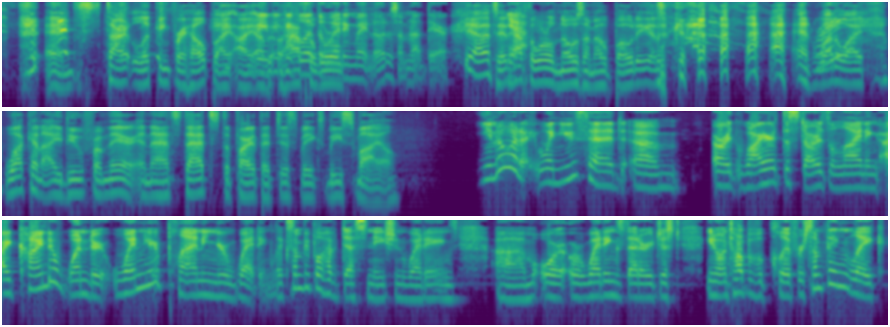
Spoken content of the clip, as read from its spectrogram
and start looking for help. I, I Maybe half people the at the world. wedding might notice I'm not there. Yeah, that's it. Yeah. Half the world knows I'm out boating, and what do I? What can I do from there? And that's that's the part that just makes me smile. You know what? I- When you said, um, or why aren't the stars aligning? I kind of wonder when you're planning your wedding. Like some people have destination weddings, um, or or weddings that are just you know on top of a cliff or something like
